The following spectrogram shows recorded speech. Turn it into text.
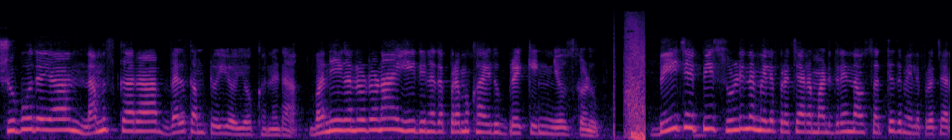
ಶುಭೋದಯ, ನಮಸ್ಕಾರ ವೆಲ್ಕಮ್ ಟು ಯೋಯೋ ಕನ್ನಡ ಬನ್ನಿ ಈಗ ನೋಡೋಣ ಈ ದಿನದ ಪ್ರಮುಖ ಐದು ಬ್ರೇಕಿಂಗ್ ನ್ಯೂಸ್ಗಳು ಬಿಜೆಪಿ ಸುಳ್ಳಿನ ಮೇಲೆ ಪ್ರಚಾರ ಮಾಡಿದರೆ ನಾವು ಸತ್ಯದ ಮೇಲೆ ಪ್ರಚಾರ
